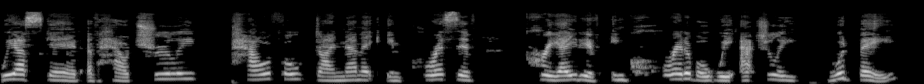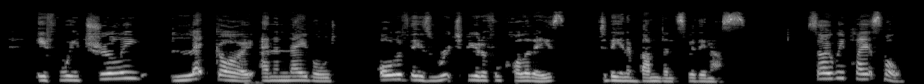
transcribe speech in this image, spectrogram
We are scared of how truly powerful, dynamic, impressive, creative, incredible we actually would be if we truly let go and enabled all of these rich, beautiful qualities to be in abundance within us. So we play it small.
